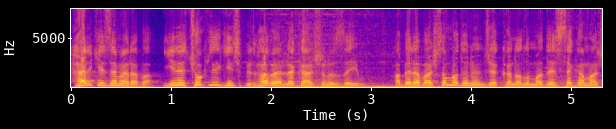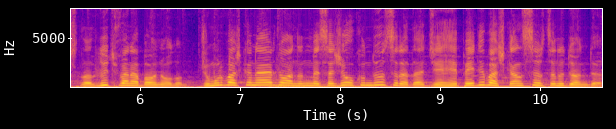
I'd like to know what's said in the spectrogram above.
Herkese merhaba. Yine çok ilginç bir haberle karşınızdayım. Habere başlamadan önce kanalıma destek amaçlı lütfen abone olun. Cumhurbaşkanı Erdoğan'ın mesajı okunduğu sırada CHP'li başkan sırtını döndü.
